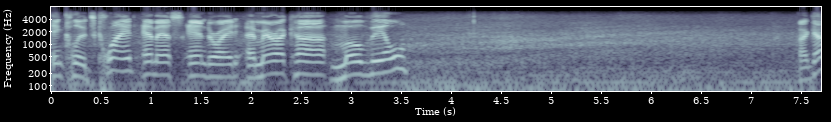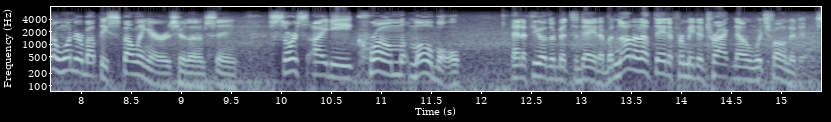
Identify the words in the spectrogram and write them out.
includes client MS Android America Mobile. I gotta wonder about these spelling errors here that I'm seeing. Source ID Chrome Mobile and a few other bits of data, but not enough data for me to track down which phone it is.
